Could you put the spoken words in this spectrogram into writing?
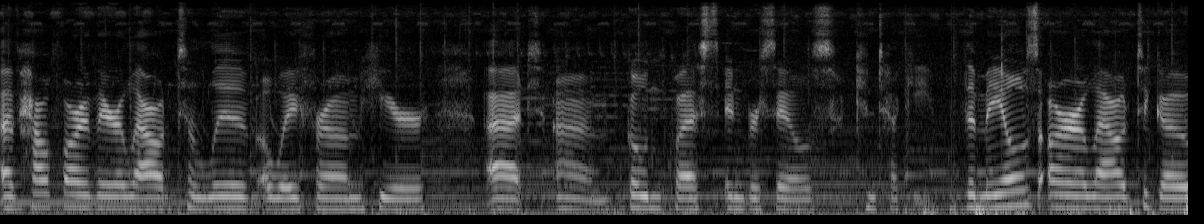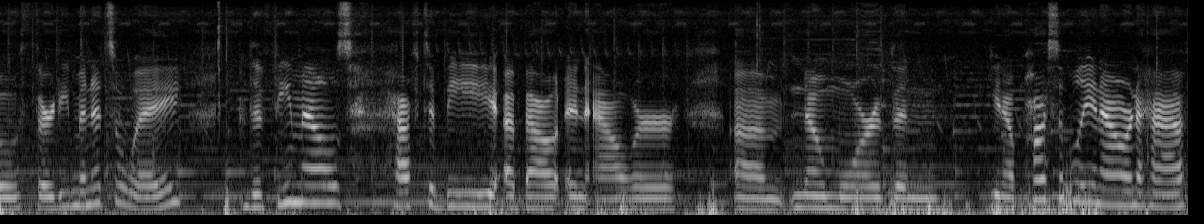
of how far they're allowed to live away from here at um, Golden Quest in Versailles, Kentucky. The males are allowed to go 30 minutes away. The females have to be about an hour, um, no more than you know, possibly an hour and a half.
